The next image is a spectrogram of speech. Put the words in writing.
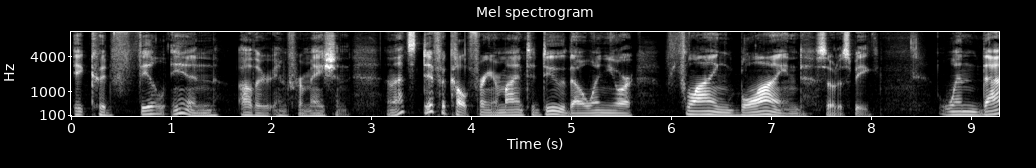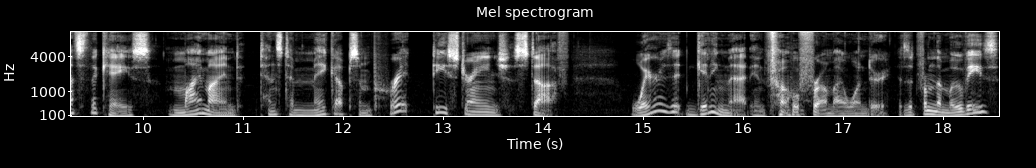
it could fill in other information. And that's difficult for your mind to do, though, when you're flying blind, so to speak. When that's the case, my mind tends to make up some pretty strange stuff. Where is it getting that info from, I wonder? Is it from the movies?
